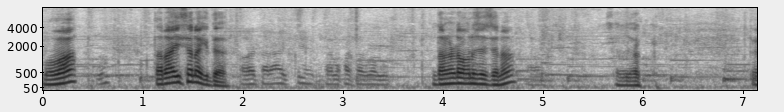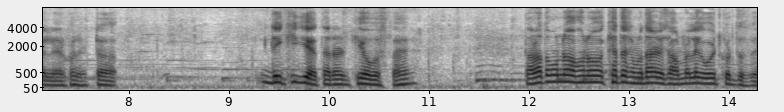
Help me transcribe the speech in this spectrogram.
মামা তারা আইসে নাকি তা? দানাটা মানুষ আইসে না? আচ্ছা, যাক। তাহলে এখন একটা দেখি গিয়া তার আর কি অবস্থা হ্যাঁ? তারা তো মনে হয় এখনও খেতে সময় দাঁড়িয়েছে আমরা লেগে ওয়েট করতেছে।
